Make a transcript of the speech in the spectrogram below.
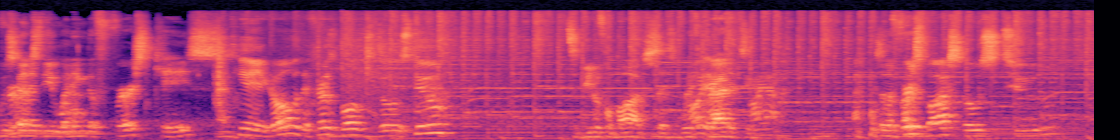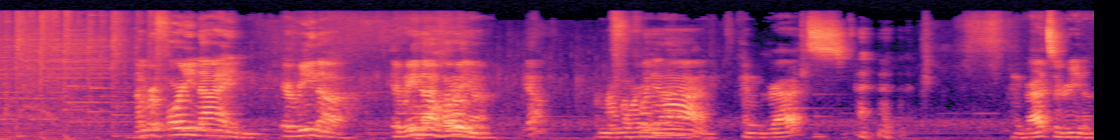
who's going to be winning the first case. And here you go. The first box goes to. It's a beautiful box. It says with oh, yeah. gratitude. Oh, yeah. So the first box goes to number 49, Iryna. Iryna Iryna Horia. Yeah. Number Number 49. 49. Congrats. Congrats, Iryna.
